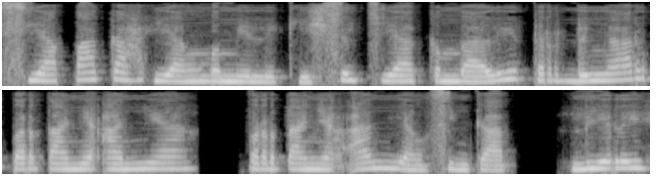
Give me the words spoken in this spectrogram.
Siapakah yang memiliki Shicia kembali terdengar pertanyaannya, pertanyaan yang singkat, lirih,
